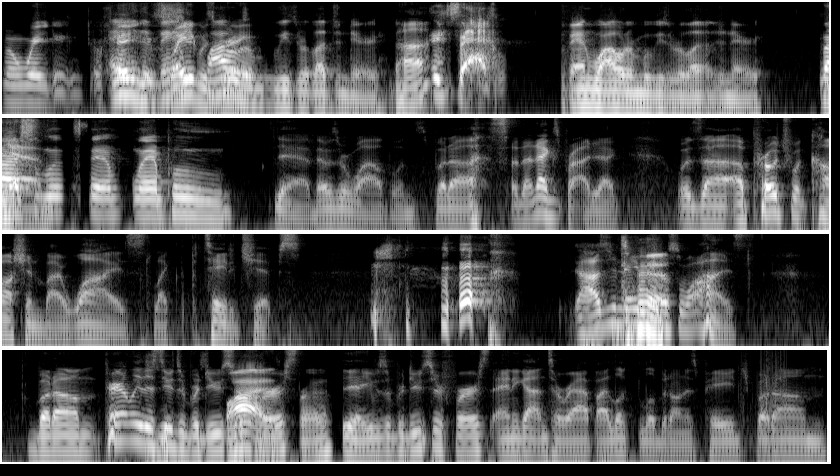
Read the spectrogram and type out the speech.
him in waiting. Okay, Hey, the Van Waiting was Wilder great. movies were legendary. Huh? exactly. Van Wilder movies were legendary. National Lam- Lampoon. Yeah, those are wild ones. But uh, so the next project was uh, "Approach with Caution" by Wise, like the potato chips. How's your name just Wise? But um, apparently this dude's a producer Wise, first. bro. Yeah, he was a producer first, and he got into rap. I looked a little bit on his page, but um,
